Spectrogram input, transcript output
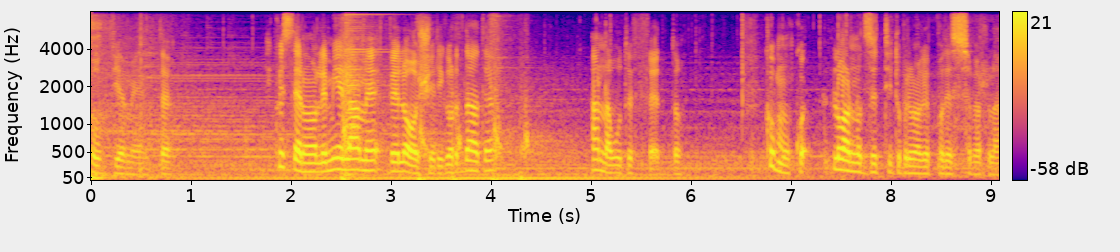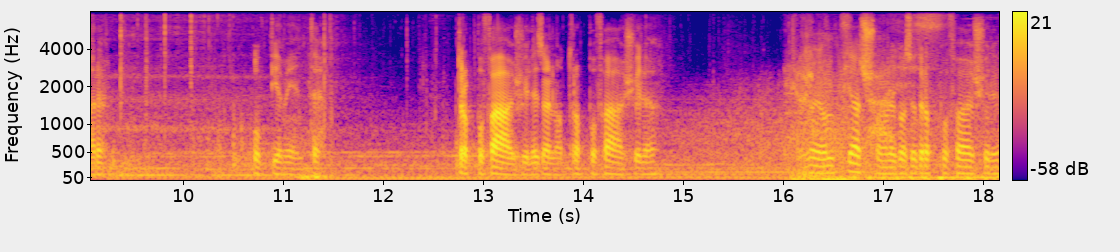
Ovviamente. E queste erano le mie lame veloci, ricordate? Hanno avuto effetto. Comunque, lo hanno zittito prima che potesse parlare. Ovviamente. Troppo facile, se no, troppo facile. A me non piacciono le cose troppo facili.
